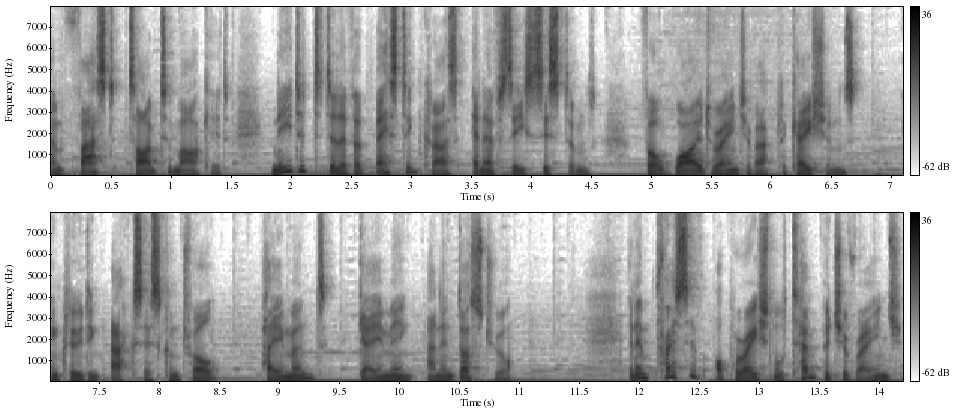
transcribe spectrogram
and fast time to market needed to deliver best in class NFC systems for a wide range of applications, including access control, payment, gaming, and industrial. An impressive operational temperature range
